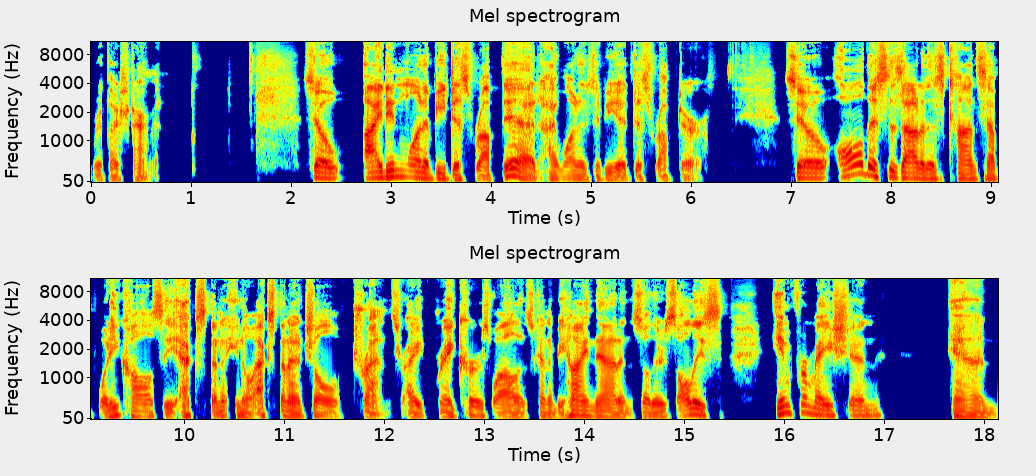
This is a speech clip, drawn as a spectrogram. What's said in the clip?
Replace Retirement. So I didn't want to be disrupted, I wanted to be a disruptor. So all this is out of this concept, what he calls the exponent, you know, exponential trends, right? Ray Kurzweil is kind of behind that, and so there's all these information and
